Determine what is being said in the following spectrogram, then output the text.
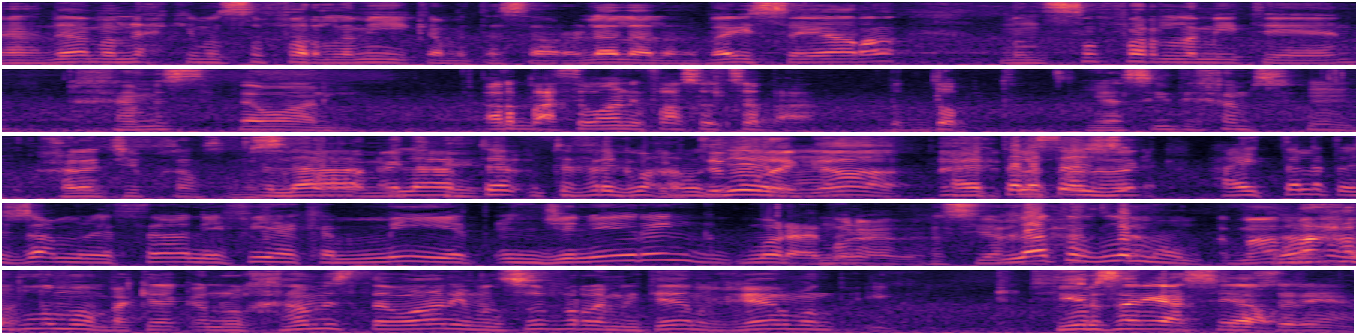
نحن دائما بنحكي من صفر ل 100 كم التسارع. لا لا لا. باقي السيارة من صفر ل 200 خمس ثواني. 4 ثواني فاصل سبعة. بالضبط. يا سيدي خمسة. خلينا نجيب خمسة. من لا لا بتفرق معهم بتفرق، كثير آه. هاي الثلاث بس اجزاء هاي الثلاث أجزاء من الثانية فيها كمية engineering مرعبة. مرعبة. بس يا لا تظلمهم. ما ما. حظلمهم بحكي لك إنه الخمس ثواني من صفر ل 200 غير منطقي كثير سريع السيارة. سريع.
